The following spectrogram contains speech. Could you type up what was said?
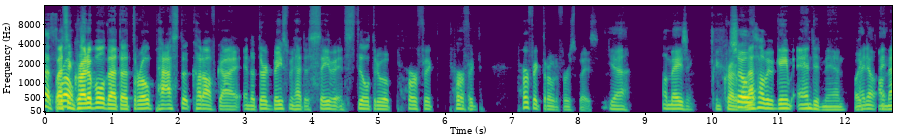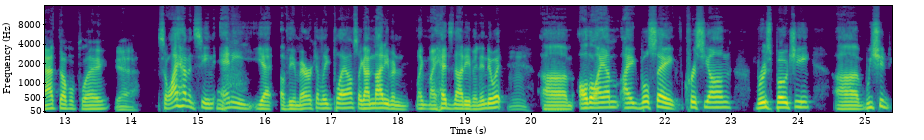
That's incredible that the throw past the cutoff guy and the third baseman had to save it and still threw a perfect, perfect, perfect throw to first base. Yeah. Amazing. Incredible. So- That's how the game ended, man. Like know, on and- that double play. Yeah. So I haven't seen Oof. any yet of the American League playoffs. Like I'm not even like my head's not even into it. Mm. Um, although I am, I will say Chris Young, Bruce Bochy. Uh, we should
